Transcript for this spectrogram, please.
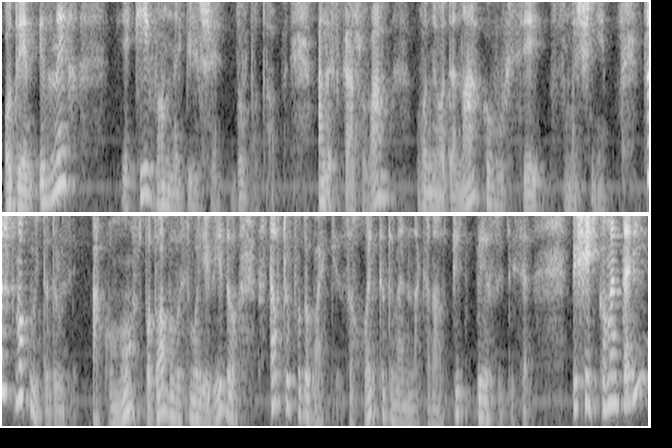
один із них, який вам найбільше до вподоби. Але скажу вам, вони одинаково всі смачні. Тож смакуйте, друзі. А кому сподобалось моє відео, ставте вподобайки, заходьте до мене на канал, підписуйтеся, пишіть коментарі,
